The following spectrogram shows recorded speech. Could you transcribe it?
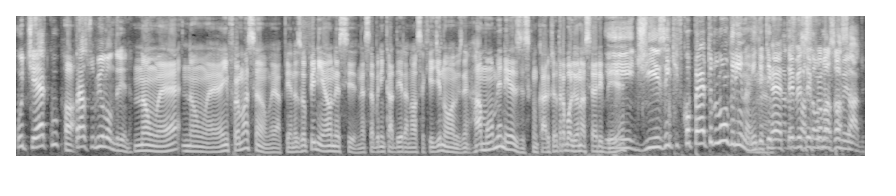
o Tcheco para assumir o Londrina. Não é, não é informação, é apenas opinião nesse, nessa brincadeira nossa aqui de nomes, né? Ramon Menezes, que é um cara que já trabalhou na Série B. E dizem que ficou perto do Londrina, em determinada É, teve essa situação do ano informação mesmo. passado.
